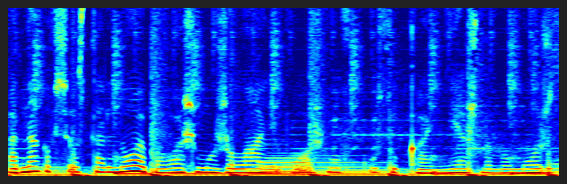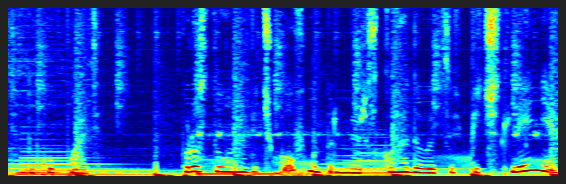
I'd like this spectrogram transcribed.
Однако все остальное по вашему желанию, по вашему вкусу, конечно, вы можете покупать. Просто у новичков, например, складывается впечатление,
